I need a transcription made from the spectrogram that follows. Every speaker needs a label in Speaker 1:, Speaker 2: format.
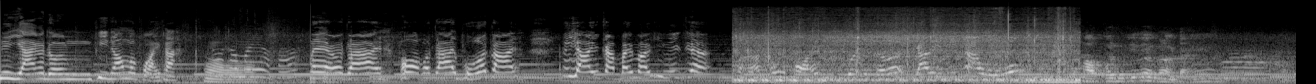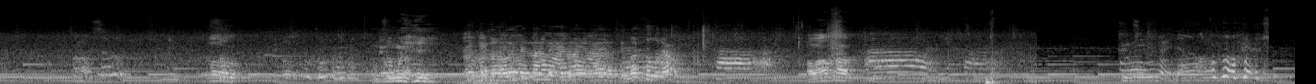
Speaker 1: นี่ยายก็โดนพี่น้องมาปล่อยค่ะ
Speaker 2: อ๋อ
Speaker 3: ทำไมอะคะ
Speaker 1: แม่ก็ตายพ่อก็ตายผัวก็ตายแล้วยายกลับไปมาชีวิตเนี่ยเขาขอให้รวยเยอะยายมีข้าวหู
Speaker 4: ขอบคุณที่เป็นกำลังใจให้สู้เดี๋ยวไม่
Speaker 2: ไม่เป็นไรไม่เป็นไรไม่เป็นไรถือว่าสู้แล้ว
Speaker 3: ค่ะ
Speaker 4: ขอบคุณครับ
Speaker 3: ค่ะสวัสดีค่ะ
